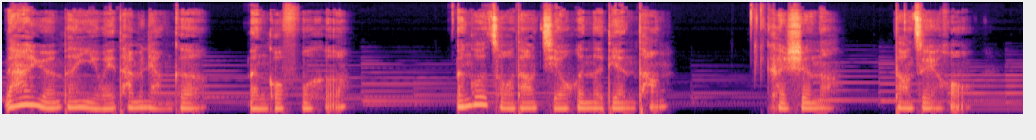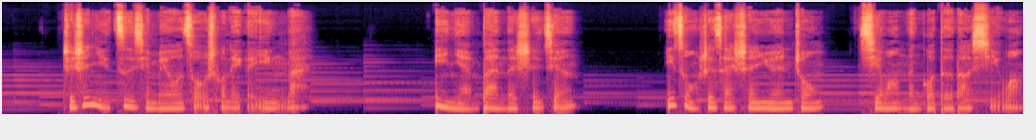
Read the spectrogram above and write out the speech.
男孩原本以为他们两个能够复合，能够走到结婚的殿堂。可是呢，到最后，只是你自己没有走出那个阴霾。一年半的时间，你总是在深渊中。希望能够得到希望，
